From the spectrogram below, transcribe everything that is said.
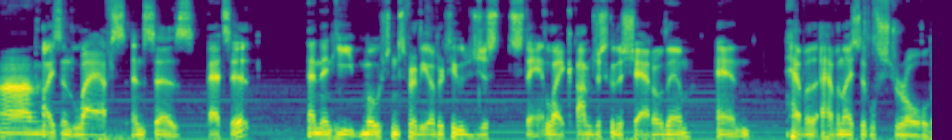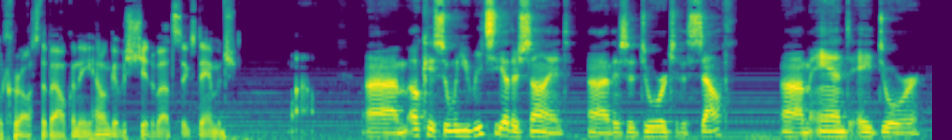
Um, Eisen laughs and says, "That's it." And then he motions for the other two to just stand. Like I'm just gonna shadow them and have a have a nice little stroll across the balcony. I don't give a shit about six damage. Wow. Um, okay, so when you reach the other side, uh, there's a door to the south um, and a door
